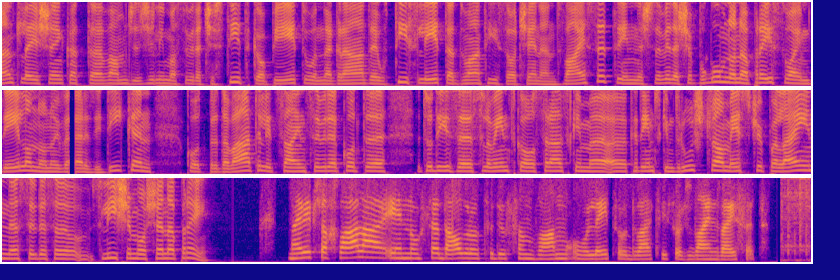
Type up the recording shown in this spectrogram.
Antlej, še enkrat eh, vam želimo seveda čestitke o pijetu nagrade vtis leta 2021 in seveda še pogumno naprej s svojim delom na Univerzi Deakin kot predavateljica in seveda kot eh, tudi z Slovensko-Australskim eh, akademskim društvom SAAA in seveda se slišimo še naprej. Najlepša hvala in vse dobro tudi vsem vam v letu 2022.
